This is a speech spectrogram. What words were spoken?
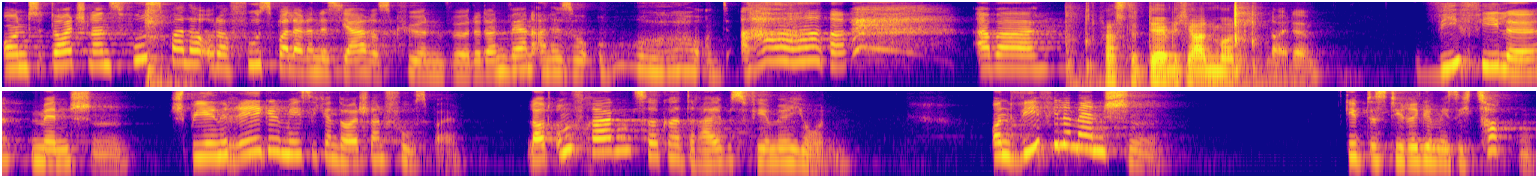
und Deutschlands Fußballer oder Fußballerin des Jahres küren würde, dann wären alle so, oh und ah. Aber Was eine dämliche Anmod. Leute, wie viele Menschen spielen regelmäßig in Deutschland Fußball? Laut Umfragen circa drei bis vier Millionen. Und wie viele Menschen gibt es, die regelmäßig zocken?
